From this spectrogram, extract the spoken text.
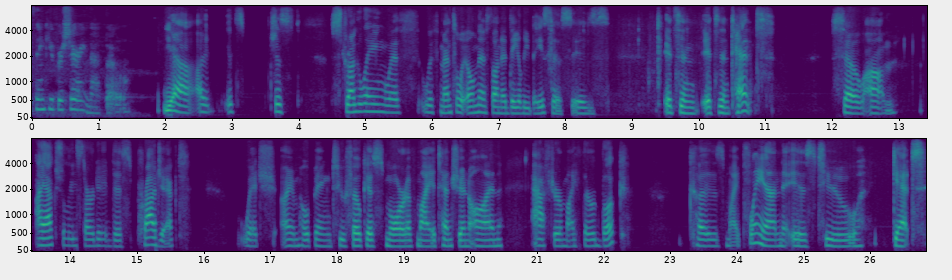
thank you for sharing that though. Yeah, I it's just struggling with with mental illness on a daily basis is it's in it's intense. So um I actually started this project which I'm hoping to focus more of my attention on after my third book because my plan is to get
